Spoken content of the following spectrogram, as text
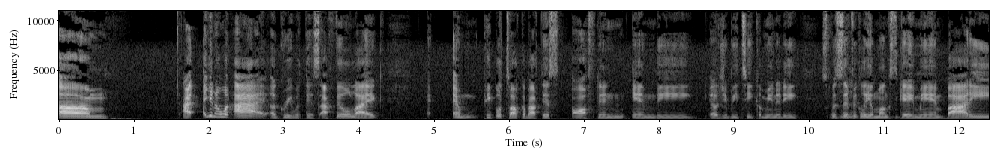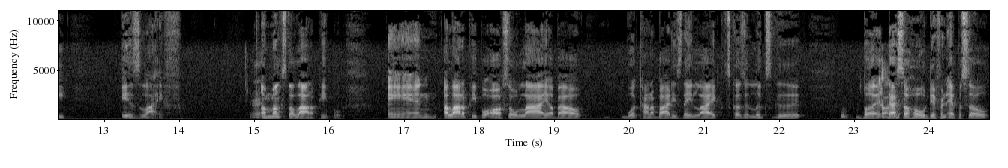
um, I you know what I agree with this. I feel like, and people talk about this often in the LGBT community, specifically amongst gay men. Body is life Right. amongst a lot of people, and a lot of people also lie about what kind of bodies they like because it looks good. But Talk that's a whole different episode.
